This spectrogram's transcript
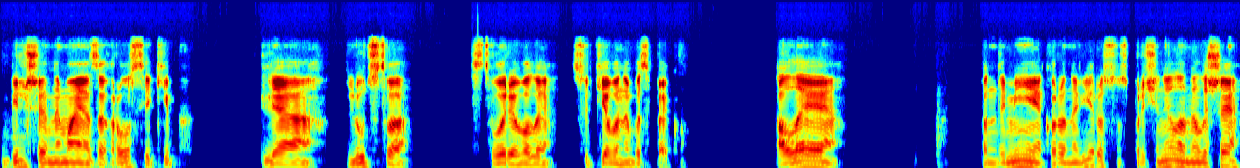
більше немає загроз, які б для людства створювали суттєву небезпеку. Але пандемія коронавірусу спричинила не лише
